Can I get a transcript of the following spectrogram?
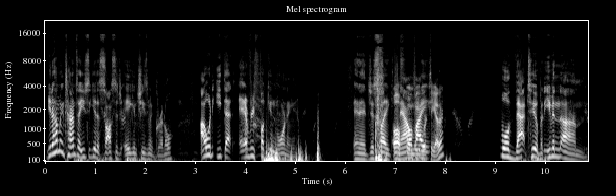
You know how many times I used to get a sausage, egg, and cheese McGriddle? I would eat that every fucking morning. And it just like oh, now if we I together. Well that too, but even um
